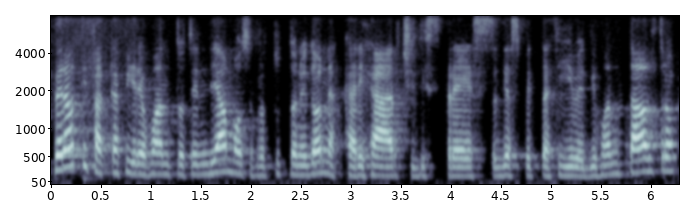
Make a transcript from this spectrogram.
però ti fa capire quanto tendiamo, soprattutto noi donne, a caricarci di stress, di aspettative, di quant'altro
